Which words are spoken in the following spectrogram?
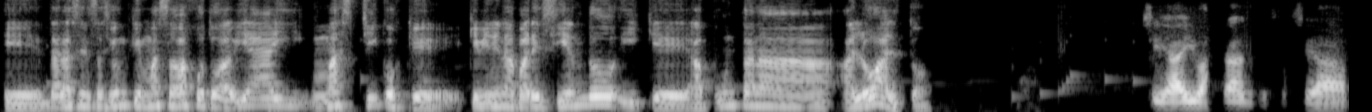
da la sensación que más abajo todavía hay más chicos que, vienen apareciendo y que apuntan a lo alto. Sí, hay bastantes. O sea,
